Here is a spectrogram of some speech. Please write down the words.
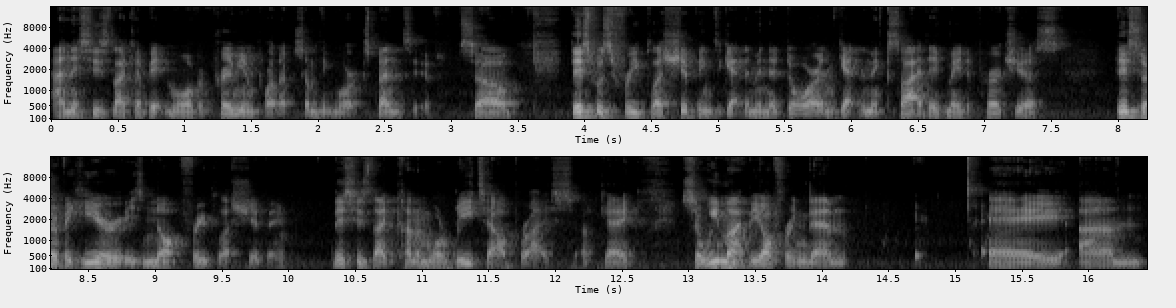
And this is like a bit more of a premium product, something more expensive. So this was free plus shipping to get them in the door and get them excited they've made a purchase. This over here is not free plus shipping. This is like kind of more retail price, okay? So we might be offering them a um,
